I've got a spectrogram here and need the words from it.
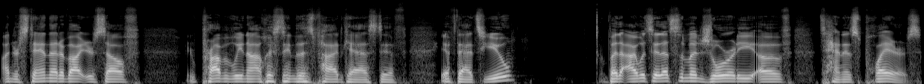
understand that about yourself you're probably not listening to this podcast if if that's you but I would say that's the majority of tennis players.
